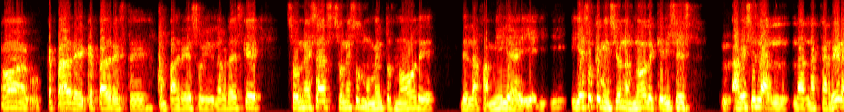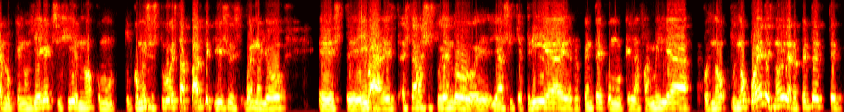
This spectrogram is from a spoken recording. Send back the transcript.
Oh, qué padre, qué padre, este, compadre, eso. Y la verdad es que son esas, son esos momentos, ¿no? De, de la familia y, y, eso que mencionas, ¿no? De que dices, a veces la, la, carrera, lo que nos llega a exigir, ¿no? Como, como dices tú, esta parte que dices, bueno, yo este, iba, estabas estudiando eh, ya psiquiatría y de repente como que la familia, pues no, pues no puedes, ¿no? Y de repente te,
